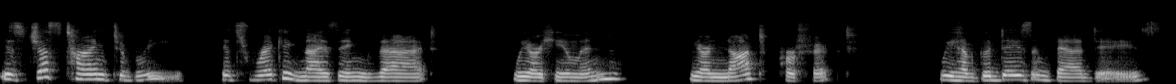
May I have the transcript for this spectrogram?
is just time to breathe it's recognizing that we are human we are not perfect. We have good days and bad days,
